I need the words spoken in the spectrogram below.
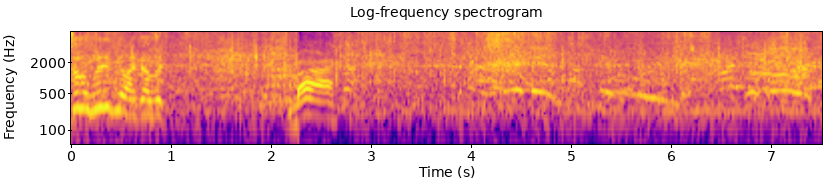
Don't leave me like that. I was like, Bye. You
